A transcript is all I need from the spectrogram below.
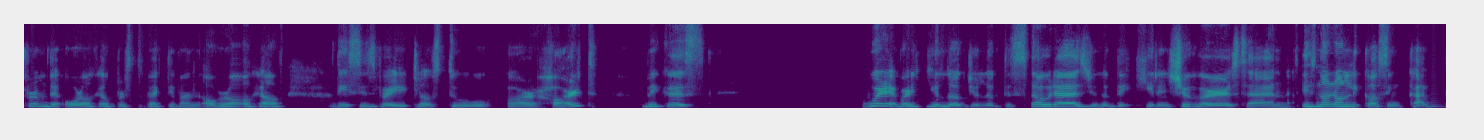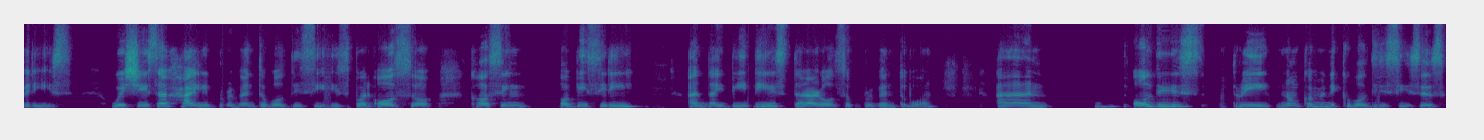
from the oral health perspective and overall health, this is very close to our heart because wherever you look, you look the sodas, you look the hidden sugars, and it's not only causing cavities, which is a highly preventable disease, but also causing obesity and diabetes that are also preventable. And all these three non-communicable diseases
